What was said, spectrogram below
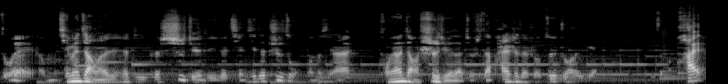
对，我们前面讲了这是一个视觉的一个前期的制作，我们现在同样讲视觉的，就是在拍摄的时候最重要的一点，你怎么拍，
